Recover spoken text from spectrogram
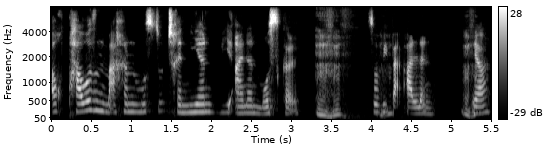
auch Pausen machen musst du trainieren wie einen Muskel. Mhm so mhm. wie bei allen. Mhm. Ja.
